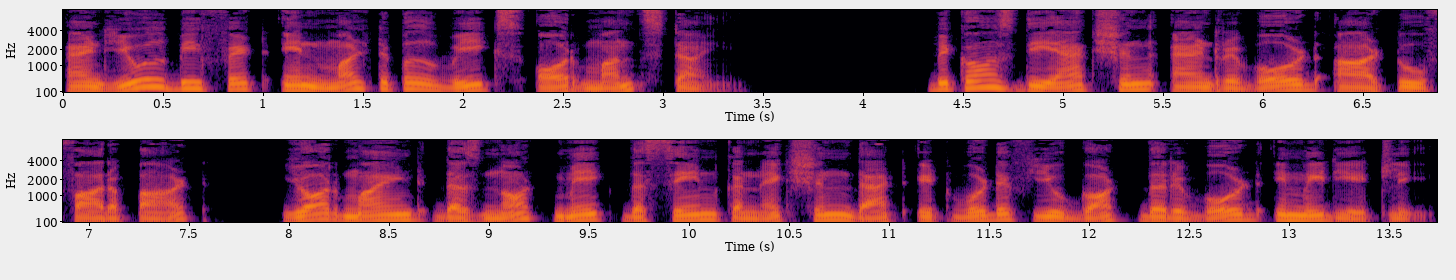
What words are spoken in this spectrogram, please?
and you'll be fit in multiple weeks or months' time. Because the action and reward are too far apart, your mind does not make the same connection that it would if you got the reward immediately.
